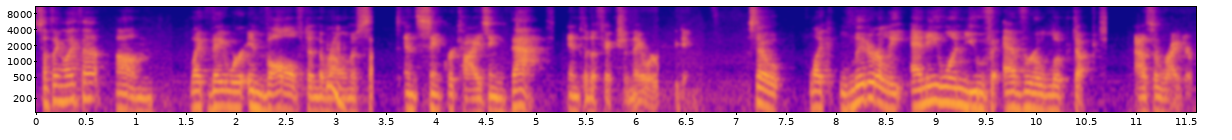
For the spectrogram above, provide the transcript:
something like that. Um, like they were involved in the realm of science and syncretizing that into the fiction they were reading. So, like, literally anyone you've ever looked up to as a writer,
